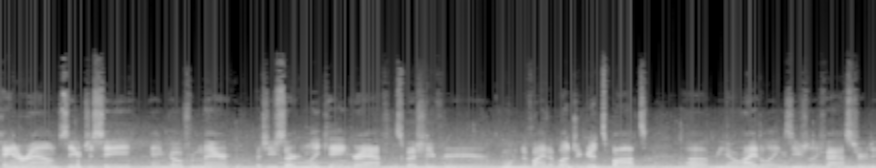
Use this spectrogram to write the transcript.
pan around, see what you see, and go from there. But you certainly can graph, especially if you're wanting to find a bunch of good spots. Uh, you know, idling is usually faster to,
